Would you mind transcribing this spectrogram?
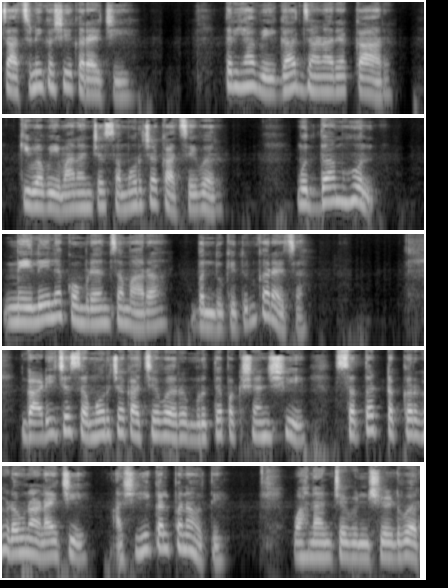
चाचणी कशी करायची? तर ह्या वेगात जाणाऱ्या कार किंवा विमानांच्या समोरच्या काचेवर मुद्दामहून मेलेल्या कोंबड्यांचा मारा बंदुकीतून करायचा. गाडीच्या समोरच्या काचेवर मृत पक्ष्यांशी सतत टक्कर घडवून आणायची अशी ही कल्पना होती. वाहनांच्या विंडशिल्डवर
